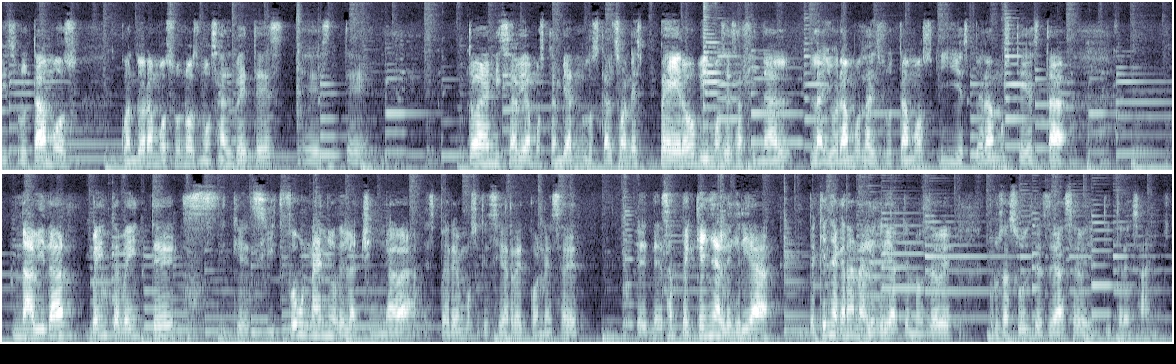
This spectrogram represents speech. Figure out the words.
disfrutamos cuando éramos unos mozalbetes. Este, todavía ni sabíamos cambiarnos los calzones, pero vimos esa final, la lloramos, la disfrutamos y esperamos que esta Navidad 2020, que si fue un año de la chingada, esperemos que cierre con ese, esa pequeña alegría, pequeña gran alegría que nos debe Cruz Azul desde hace 23 años.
